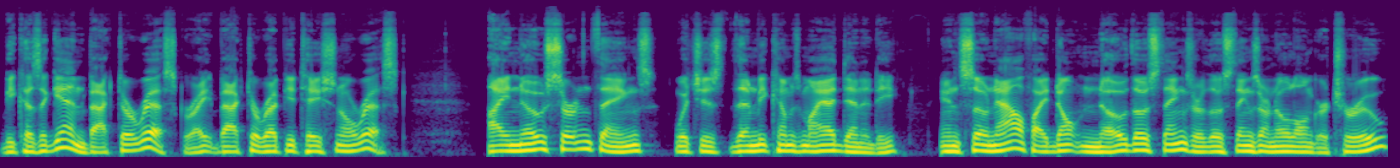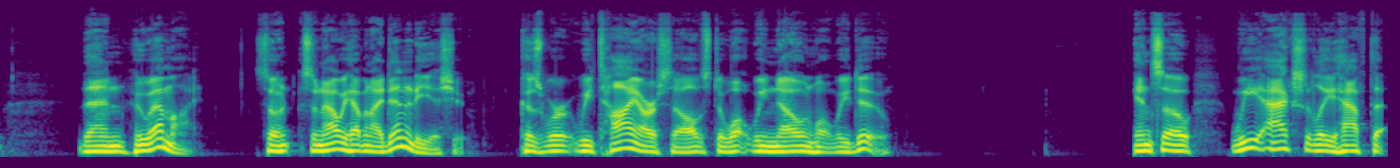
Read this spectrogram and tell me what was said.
Because again, back to risk, right? Back to reputational risk. I know certain things, which is then becomes my identity. And so now if I don't know those things or those things are no longer true, then who am I? So so now we have an identity issue because we're we tie ourselves to what we know and what we do. And so we actually have to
